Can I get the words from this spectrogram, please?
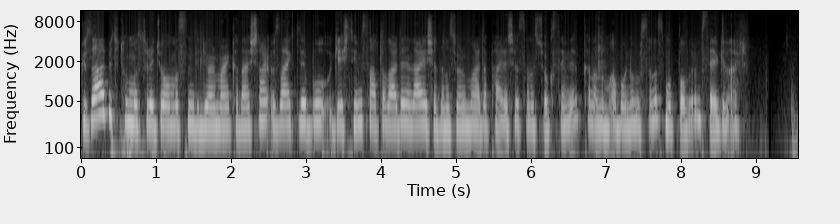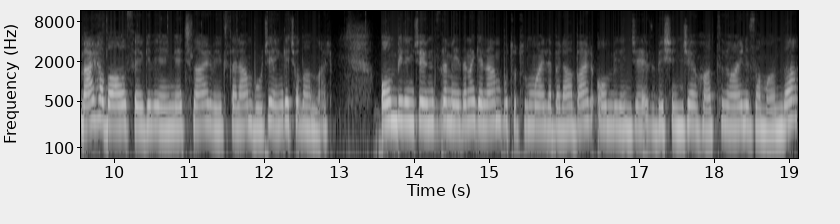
Güzel bir tutulma süreci olmasını diliyorum arkadaşlar. Özellikle bu geçtiğimiz haftalarda neler yaşadığınız yorumlarda paylaşırsanız çok sevinirim. Kanalıma abone olursanız mutlu olurum. Sevgiler. Merhaba sevgili yengeçler ve yükselen burcu yengeç olanlar. 11. evinizde meydana gelen bu tutulmayla beraber 11. ev, 5. ev hattı ve aynı zamanda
